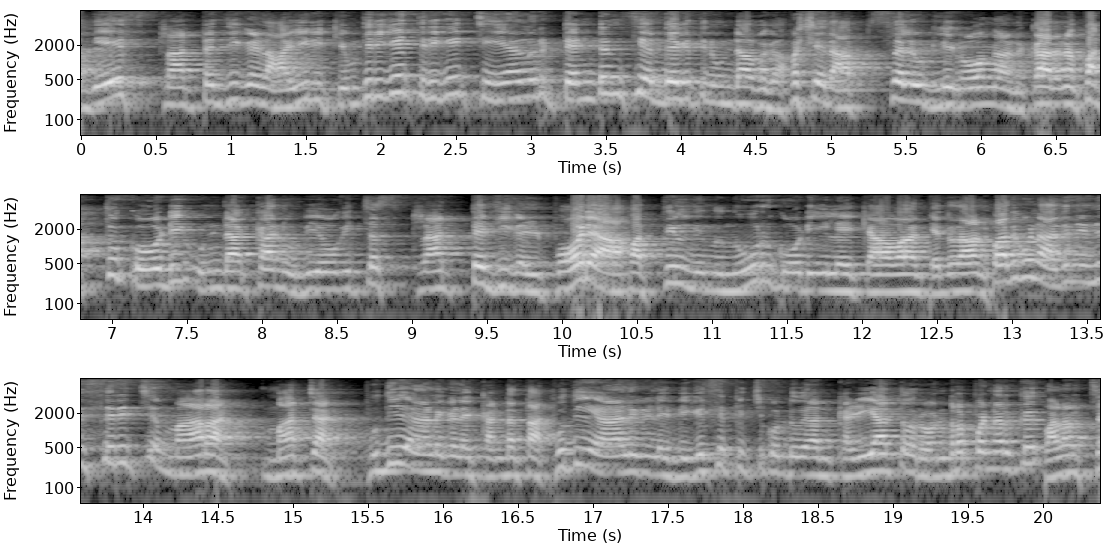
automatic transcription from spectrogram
അതേ സ്ട്രാറ്റജികളായിരിക്കും തിരികെ തിരികെ ചെയ്യാനുള്ള ഒരു ടെൻഡൻസി അദ്ദേഹത്തിന് ഉണ്ടാവുക. പക്ഷെ അത് അബ്സല്യൂട്ട്ലി റോങ് ആണ്. കാരണം പത്ത് കോടി ഉണ്ടാക്കാൻ ഉപയോഗിച്ച സ്ട്രാറ്റജികൾ പോരാ പത്തിൽ നിന്ന് നൂറ് കോടിയിലേക്കാവാൻ എന്നതാണ്. അതുകൊണ്ട് അതിനനുസരിച്ച് മാറാൻ മാറ്റാൻ പുതിയ ആളുകളെ കണ്ടെത്താൻ പുതിയ ആളുകളെ വികസിപ്പിച്ചു കൊണ്ടുവരാൻ കഴിയാത്ത ഒരു ഓണ്ടർപ്രണർക്ക് വളർച്ച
